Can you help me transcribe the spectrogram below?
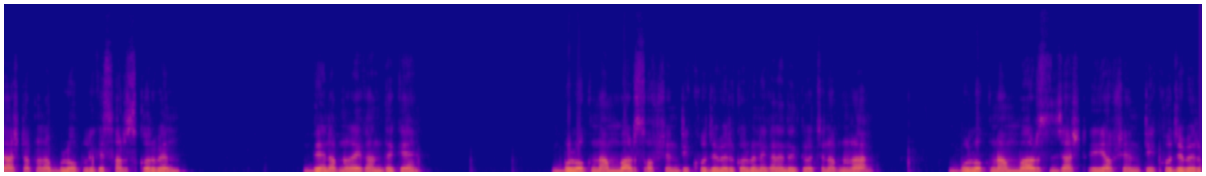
জাস্ট আপনারা ব্লক লিখে সার্চ করবেন। দেন আপনারা এখান থেকে ব্লক নাম্বারস অপশানটি খুঁজে বের করবেন। এখানে দেখতে পাচ্ছেন আপনারা ব্লক নাম্বারস জাস্ট এই অপশানটি খুঁজে বের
